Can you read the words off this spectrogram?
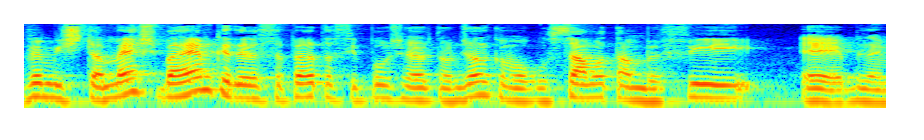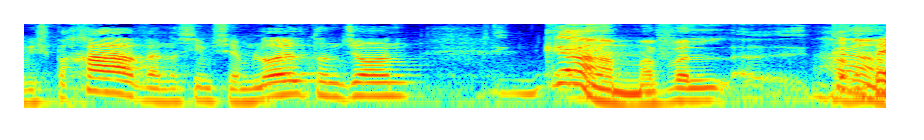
ומשתמש בהם כדי לספר את הסיפור של אלטון ג'ון. כלומר, הוא שם אותם בפי אה, בני משפחה ואנשים שהם לא אלטון ג'ון. גם, אבל... אה, גם. הרבה,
